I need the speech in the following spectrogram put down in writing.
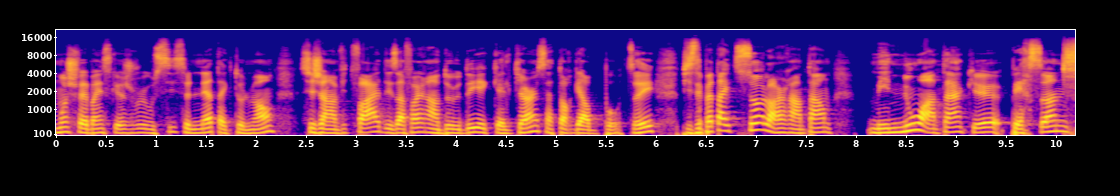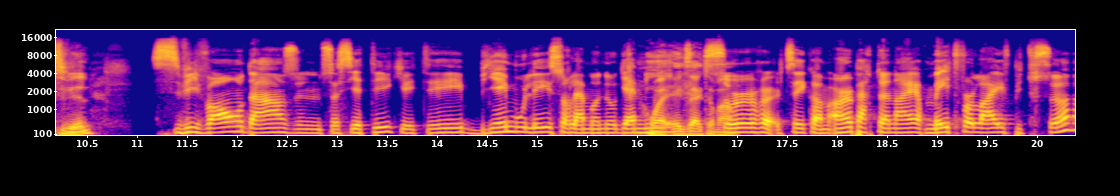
moi, je fais bien ce que je veux aussi sur le net avec tout le monde. Si j'ai envie de faire des affaires en 2D avec quelqu'un, ça te regarde pas, tu sais. Puis c'est peut-être ça leur entente. Mais nous, en tant que personnes Civil. qui vivons dans une société qui a été bien moulée sur la monogamie, Ouais, exactement. sur, euh, tu sais, comme un partenaire made for life, puis tout ça,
